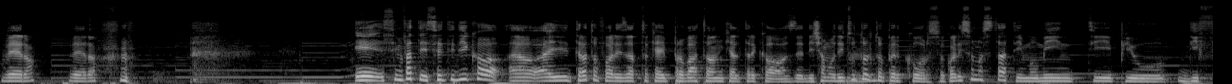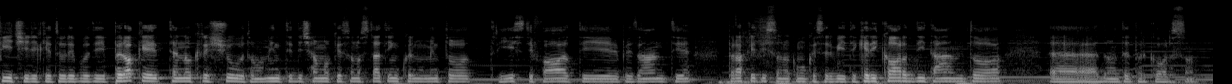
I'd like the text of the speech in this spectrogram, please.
Vero, vero. e se- infatti se ti dico, eh, hai tirato fuori esatto che hai provato anche altre cose, diciamo di tutto il Mhm. tuo percorso, quali sono stati i momenti più difficili che tu reputi, però che ti hanno cresciuto, momenti diciamo che sono stati in quel momento tristi, forti, pesanti, però che ti sono comunque serviti, che ricordi tanto eh, durante il percorso?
